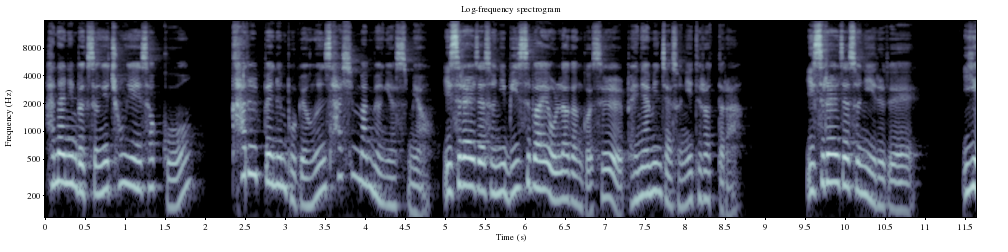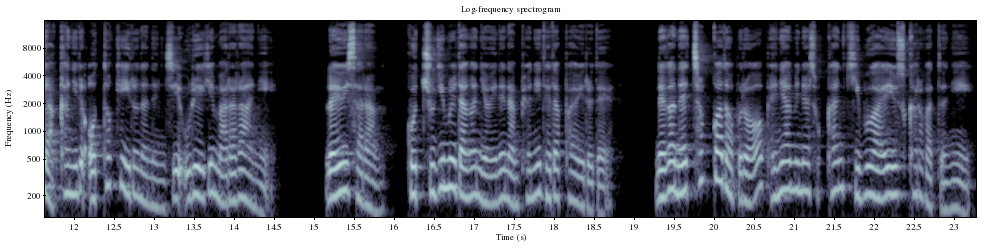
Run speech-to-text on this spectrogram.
하나님 백성의 총회에 섰고 칼을 빼는 보병은 40만 명이었으며 이스라엘 자손이 미스바에 올라간 것을 베냐민 자손이 들었더라. 이스라엘 자손이 이르되 이 악한 일이 어떻게 일어났는지 우리에게 말하라 하니 레위 사람 곧 죽임을 당한 여인의 남편이 대답하여 이르되 내가 내 첩과 더불어 베냐민에 속한 기브아에 유숙하러 갔더니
